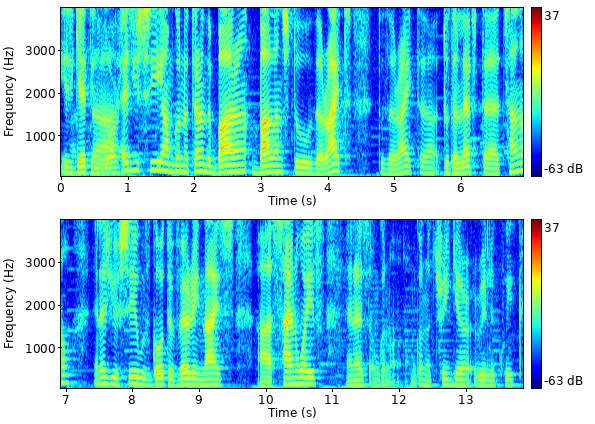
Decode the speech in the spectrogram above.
is getting worse. as you see I'm gonna turn the bar balance to the right to the right to the left channel. And as you see we've got a very nice uh, sine wave. And as I'm gonna I'm gonna trigger really quick.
